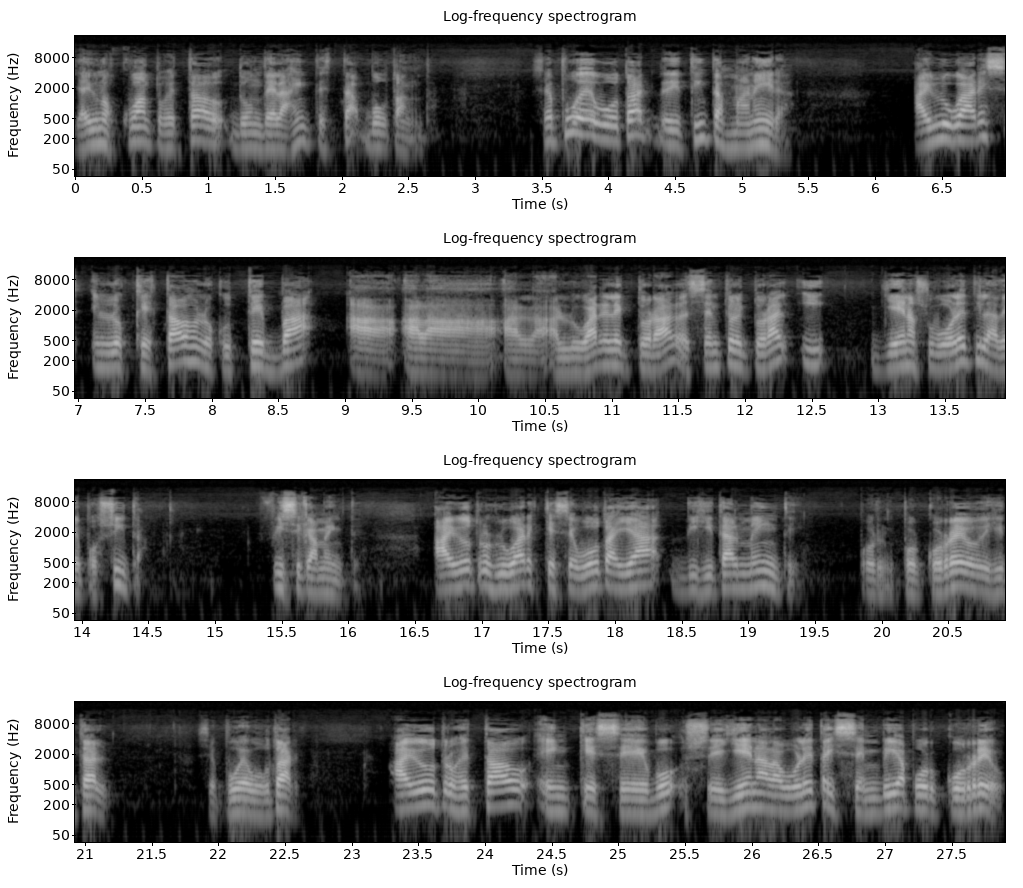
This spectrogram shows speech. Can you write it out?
Ya hay unos cuantos estados donde la gente está votando. Se puede votar de distintas maneras. Hay lugares en los que estados en los que usted va al lugar electoral, al centro electoral y llena su boleta y la deposita físicamente. Hay otros lugares que se vota ya digitalmente, por correo digital. Se puede votar. Hay otros estados en que se, llena la boleta y se envía por correo.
